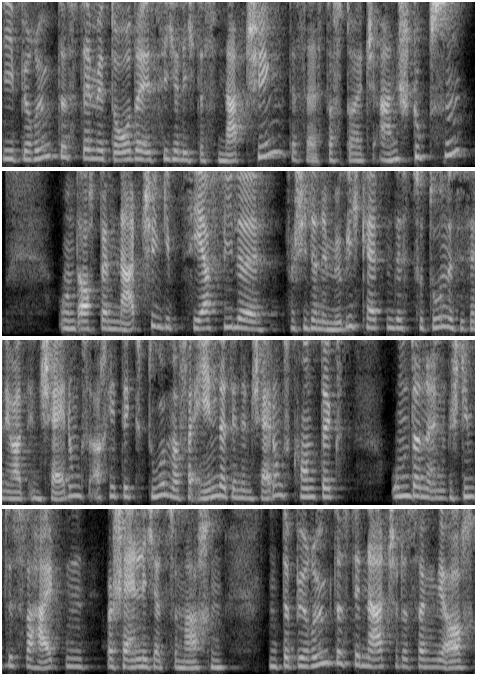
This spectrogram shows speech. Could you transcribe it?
Die berühmteste Methode ist sicherlich das Nudging, das heißt auf Deutsch anstupsen. Und auch beim Nudging gibt es sehr viele verschiedene Möglichkeiten, das zu tun. Es ist eine Art Entscheidungsarchitektur. Man verändert den Entscheidungskontext, um dann ein bestimmtes Verhalten wahrscheinlicher zu machen. Und der berühmteste Nudge, oder sagen wir auch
